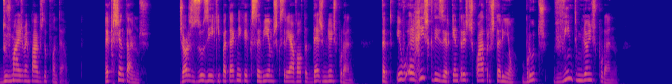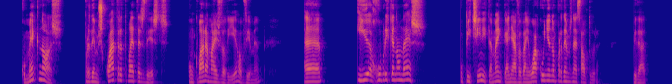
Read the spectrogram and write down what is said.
Dos mais bem pagos do plantel. Acrescentamos Jorge Jesus e a equipa técnica que sabíamos que seria à volta de 10 milhões por ano. Portanto, eu arrisco dizer que entre estes quatro estariam brutos 20 milhões por ano. Como é que nós perdemos quatro atletas destes, com clara mais-valia, obviamente, uh, e a rúbrica não desce? O Piccini também ganhava bem. O Acunha não perdemos nessa altura. Cuidado.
